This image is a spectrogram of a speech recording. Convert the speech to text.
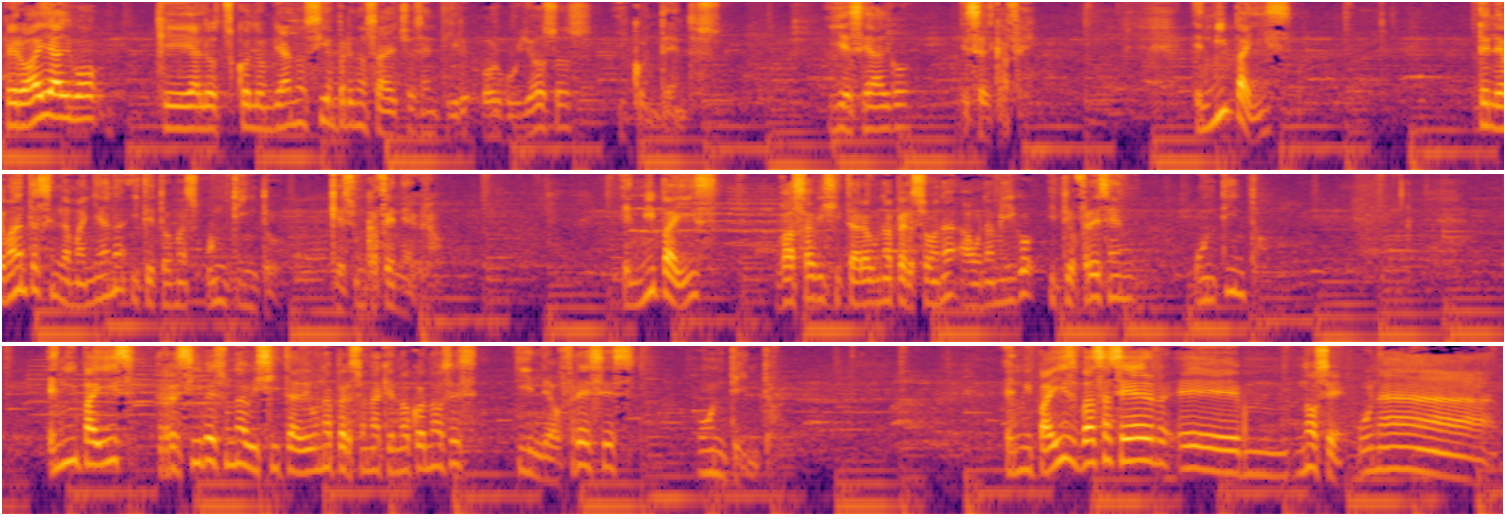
Pero hay algo que a los colombianos siempre nos ha hecho sentir orgullosos y contentos. Y ese algo es el café. En mi país, te levantas en la mañana y te tomas un tinto, que es un café negro. En mi país, vas a visitar a una persona, a un amigo, y te ofrecen un tinto. En mi país recibes una visita de una persona que no conoces y le ofreces un tinto. En mi país vas a hacer, eh, no sé, una,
